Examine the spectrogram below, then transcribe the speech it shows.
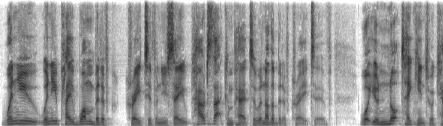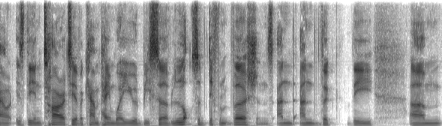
when you when you play one bit of creative and you say how does that compare to another bit of creative what you're not taking into account is the entirety of a campaign where you would be served lots of different versions and and the the um,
